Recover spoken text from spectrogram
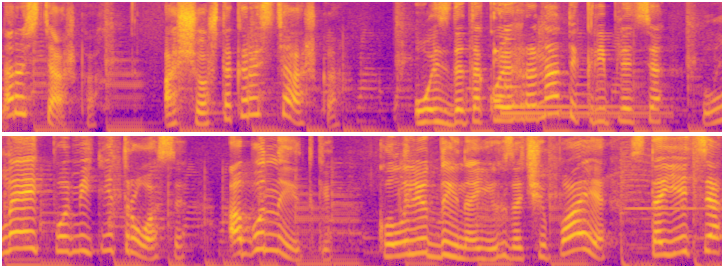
на розтяжках. А що ж таке розтяжка? Ось до такої гранати кріпляться ледь помітні троси або нитки. Коли людина їх зачіпає, стається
